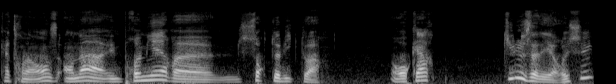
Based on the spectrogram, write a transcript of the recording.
91, on a une première euh, sorte de victoire. Rocard, qui nous a d'ailleurs reçus.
